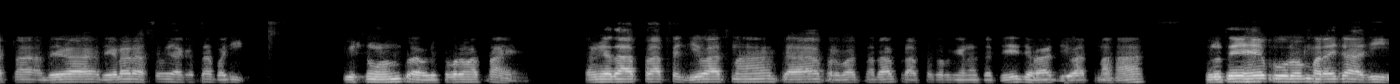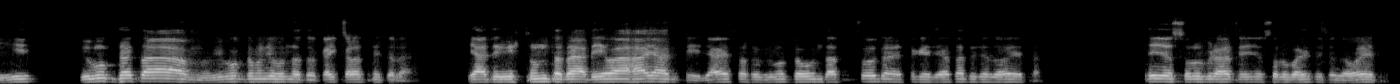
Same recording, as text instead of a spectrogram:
असणार देणा- देणारा असतो याकरता बली। विष्णू म्हणून विष्णू परमात्मा आहे। संयदा प्राप्त जीवात्मा त्या परमात्म्याला प्राप्त करून घेण्यासाठी जेव्हा जीवात्मा हा मृते हे पूर्व मरायच्या आधी विमुग्धता विमुग्ध म्हणजे होऊन जातो काही कळत नाही त्याला। या ते विष्णू तथा देवा हा यांते ज्यावेळेस तो विमुग्ध होऊन जात असतो सगळे देवता त्याच्याजवळ येतात। तेज स्वरूप तेज स्वरूप आहे त्याच्याजवळ येतात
